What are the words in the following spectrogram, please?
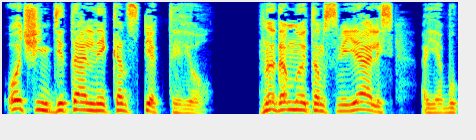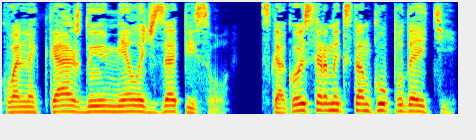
очень детальные конспекты вел. Надо мной там смеялись, а я буквально каждую мелочь записывал. С какой стороны к станку подойти,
